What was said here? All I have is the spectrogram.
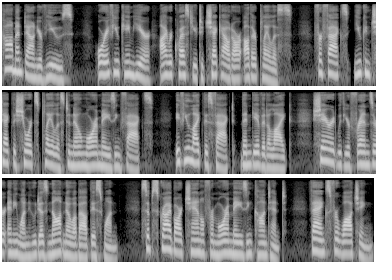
Comment down your views. Or if you came here, I request you to check out our other playlists. For facts, you can check the Shorts playlist to know more amazing facts. If you like this fact, then give it a like. Share it with your friends or anyone who does not know about this one. Subscribe our channel for more amazing content. Thanks for watching.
